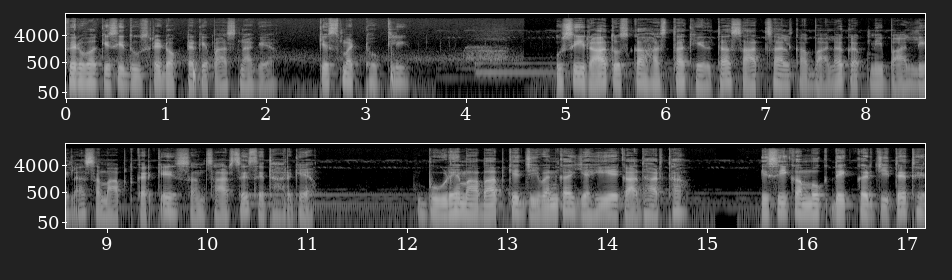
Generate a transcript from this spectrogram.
फिर वह किसी दूसरे डॉक्टर के पास ना गया। किस्मत ठोक ली उसी रात उसका हंसता खेलता सात साल का बालक अपनी बाल लीला समाप्त करके इस संसार से सिधार गया। बूढ़े माँ बाप के जीवन का यही एक आधार था। इसी का मुख देखकर जीते थे।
